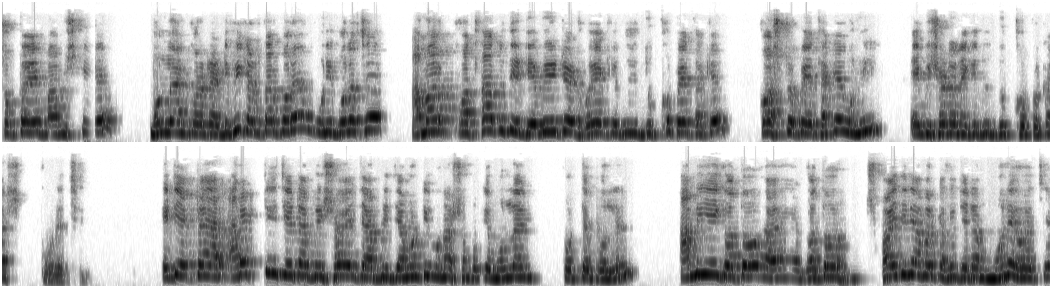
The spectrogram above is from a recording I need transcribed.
সপ্তাহে মানুষকে মূল্যায়ন করাটা ডিফিকাল্ট তারপরে উনি বলেছে, আমার কথা যদি ডেবিটেড হয়ে কেউ যদি দুঃখ পেয়ে থাকে, কষ্ট পেয়ে থাকে, উনি এই বিষয়টা নিয়ে কিন্তু দুঃখ প্রকাশ করেছেন। এটি একটা আর আরেকটি যেটা বিষয় যে আপনি যেমনটি ওনার সম্পর্কে মূল্যায়ন করতে বললেন, আমি এই গত গত ছয় দিনে আমার কাছে যেটা মনে হয়েছে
